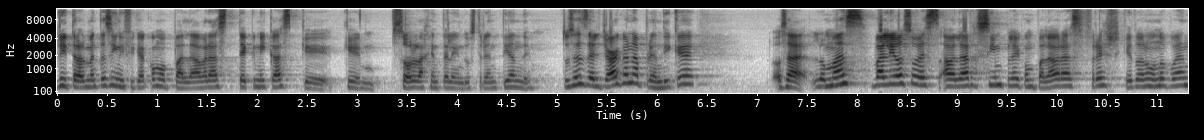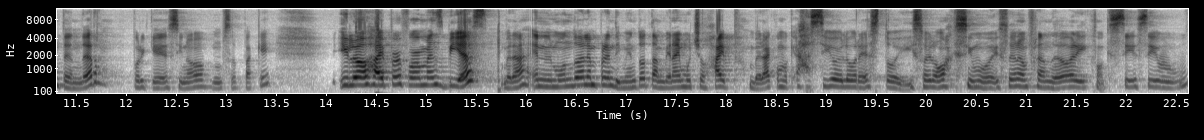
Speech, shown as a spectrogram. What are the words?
literalmente significa como palabras técnicas que, que solo la gente de la industria entiende. Entonces del jargon aprendí que, o sea, lo más valioso es hablar simple con palabras fresh que todo el mundo pueda entender, porque si no, no sé para qué. Y luego High Performance BS, ¿verdad? En el mundo del emprendimiento también hay mucho hype, ¿verdad? Como que, ah, sí, hoy logré esto y soy lo máximo y soy un emprendedor y como que sí, sí, uh,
